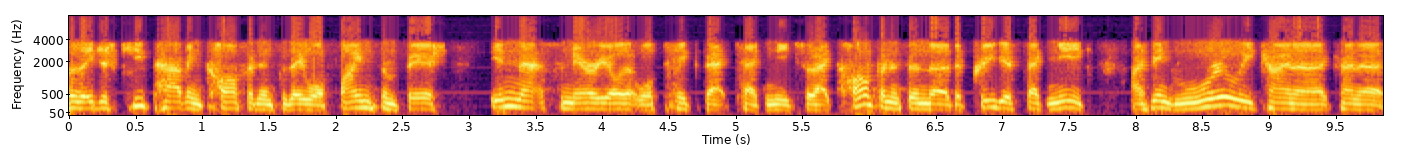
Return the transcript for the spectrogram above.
So they just keep having confidence that they will find some fish in that scenario that will take that technique. So that confidence in the, the previous technique, I think really kind of, kind of,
